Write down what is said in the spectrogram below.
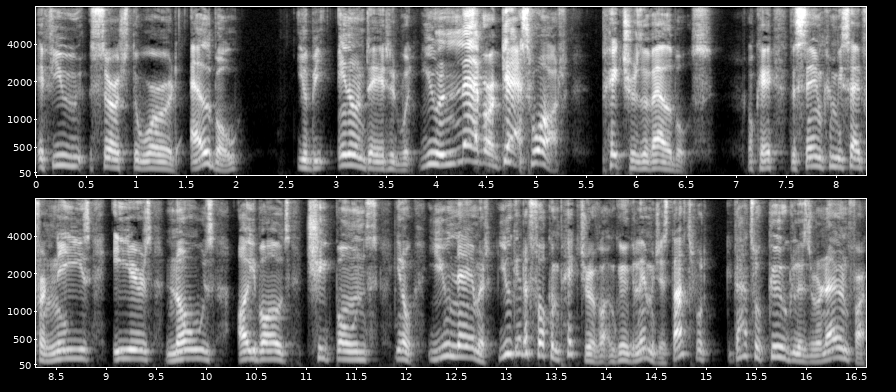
if you search the word elbow, you'll be inundated with you'll never guess what pictures of elbows. Okay, the same can be said for knees, ears, nose, eyeballs, cheekbones. You know, you name it. You get a fucking picture of it on Google Images. That's what that's what Google is renowned for.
